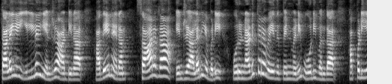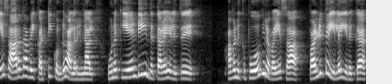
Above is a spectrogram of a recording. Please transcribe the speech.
தலையை இல்லை என்று ஆட்டினார். அதே நேரம் சாரதா என்று அலறியபடி ஒரு நடுத்தர வயது பெண்மணி ஓடி வந்தார். அப்படியே சாரதாவை கட்டி கொண்டு அலறினாள். உனக்கு ஏண்டி இந்த தலையெழுத்து? அவனுக்கு போகிற வயசா? பழுத்த இலை இருக்க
